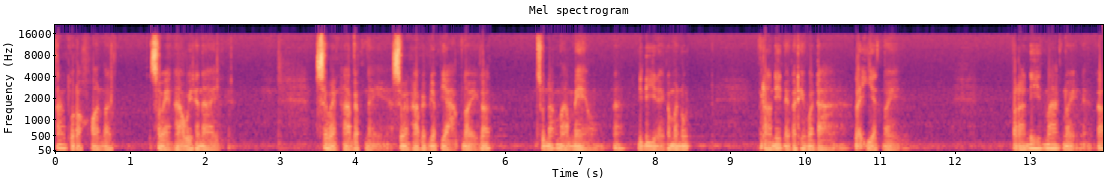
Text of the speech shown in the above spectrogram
สร้างตัวละครมาแสวงหาเวทนาอีก แสวงหาแบบไหนแสวงหาแบบหยาบๆหน่อยก็สุนัขหมาแมวนะดีๆหน่อยก็มนุษย์ ปราณีตหน่อยก็เทวดาละเอียดหน่อย ปราณีตมากหน่อยเนี่ยก็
